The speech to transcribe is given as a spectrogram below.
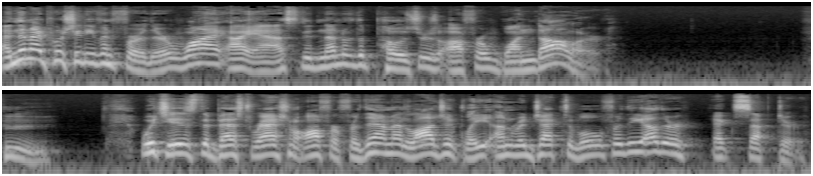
And then I push it even further. Why, I ask, did none of the posers offer $1? Hmm. Which is the best rational offer for them and logically unrejectable for the other acceptor.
